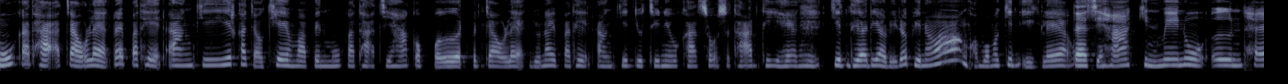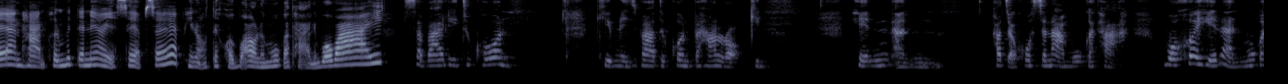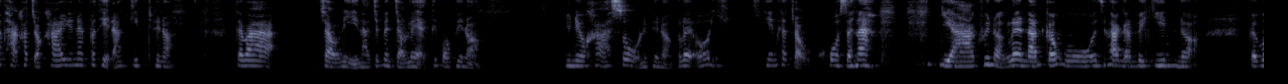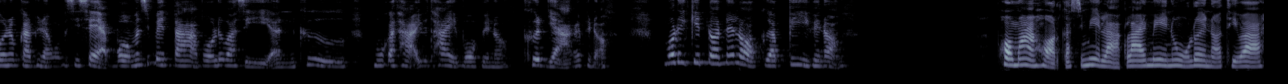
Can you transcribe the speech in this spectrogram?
หมูกระทะเจ้าแรกได้ประเทศอังกฤษเขาเจ้าเคลมว่าเป็นหมูกระทะที่ฮาก็เปิด เป็นเจ้าแรกอยู่ในประเทศอังกฤษอยู่ที่นิวคาสเซิลสถานที่แห่งนี้ กินเทือเดียวดีเด้อพี่น้องขอบ่มากินอีกแล้ว แต่สิหากินเมนูอื่นแทนอาหารเพิ่นมีแต่แนวแซ่บพี่น้องแต่ขอยบ่เอาล้วหมูกระทะนี่บ่ไหวสบายดีทุกคน คลิปนี้จะพาทุกคนไปหาเลาะกิน เห็นอันเขาเจ้าโฆษณาหมูกระทะบ่เคยเห็นอันหมูกระทะเขาเจ้าขายอยู่ในประเทศอังกฤษพี่น้องแต่ว่า เจ้านี่นะจะเป็นเจ้าแรกที่บอกพี่น้องอยู่นิวคาสเซิลนี่พี่น้องก็เลยโอ้ยเห็นเขาเจ้าโฆษณาอยากพี่น้องเลยนัดก็หมูสิพากันไปกินเนาะไปเบิ่งนํกันพี่น้องว่ามันสิแสบบ่มันสิเป็นตาบ่หรือว่าสิอันคือหมูกระทะอยู่ไทยบ่พี่น้องคืออยากเลยพี่น้องบ่ได้กินโดนได้หรอกเกือบปีพี่น้องพอมาหอดก็สิมีหลากหลายเมนูเลยเนาะที่ว่า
